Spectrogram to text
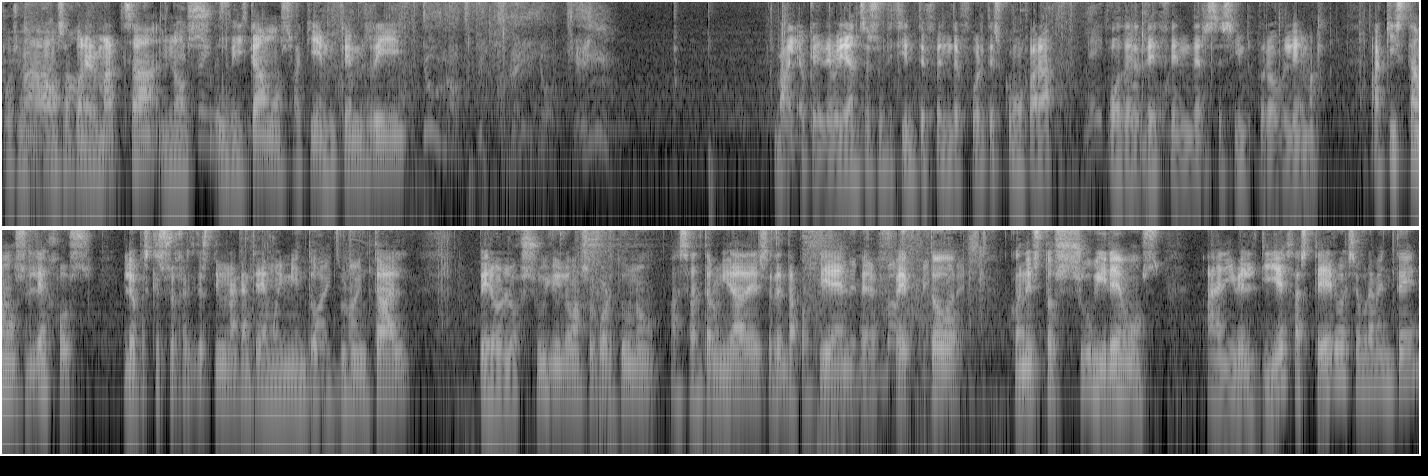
Pues nada, vamos a poner marcha. Nos ubicamos aquí en Kemri. Vale, ok, deberían ser suficientemente fuertes como para poder defenderse sin problema. Aquí estamos lejos. Lo que pasa es que sus ejércitos tienen una cantidad de movimiento brutal. Pero lo suyo y lo más oportuno, asaltar unidades, 70%, perfecto. Con esto subiremos a nivel 10 a este héroe seguramente.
